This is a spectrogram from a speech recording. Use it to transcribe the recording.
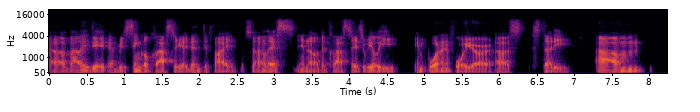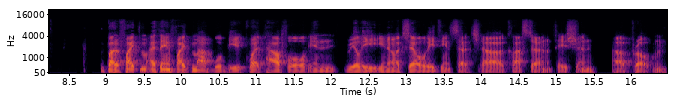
uh, validate every single cluster you identify. So unless you know the cluster is really important for your uh, study. Um, but fight, I think PhytoMap will be quite powerful in really, you know, accelerating such uh, cluster annotation uh, problem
